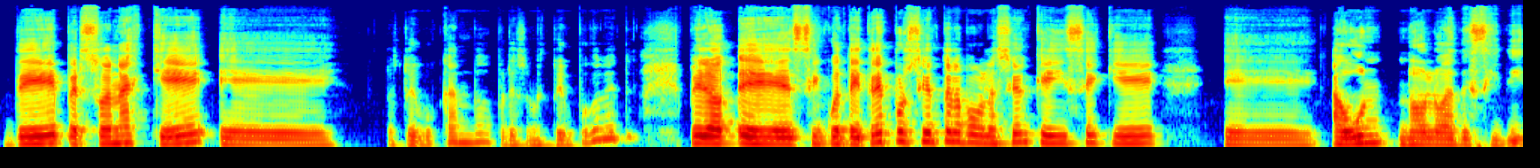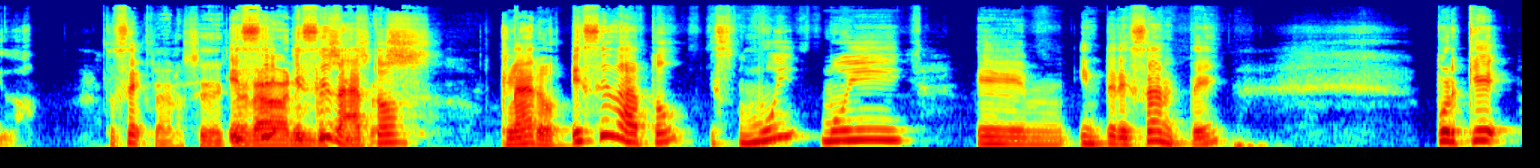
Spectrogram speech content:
de personas que, eh, lo estoy buscando, por eso me estoy un poco lento, pero 53% eh, de la población que dice que eh, aún no lo ha decidido. Entonces, claro, se declaraban ese, dato, claro, ese dato es muy, muy em, interesante porque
